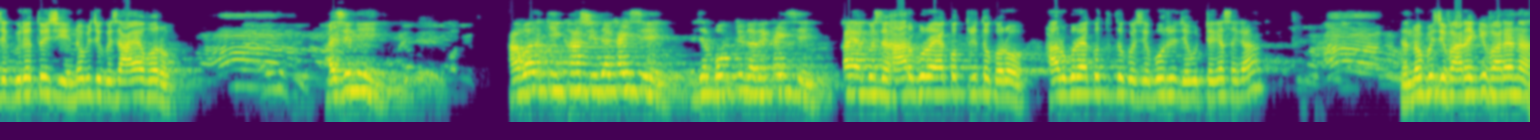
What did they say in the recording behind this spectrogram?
যে ঘুরে তুইছি নবীজি কইছে আয়া ভরো। আইসেনি? আবার কি খাসি দেখাইছে? এই যে বক্তৃতা দেখাইছে। কায়া কইছে হাড় গুড়া একত্রিত করো। হাড় গুড়া একত্রিত কইছে বরির যে উঠে গেছে গা? নবীজি পারে কি ভারে না?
